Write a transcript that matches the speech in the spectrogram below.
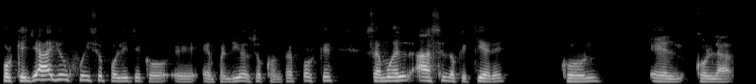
porque ya hay un juicio político eh, emprendido en su contra, porque Samuel hace lo que quiere con, el, con, la,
